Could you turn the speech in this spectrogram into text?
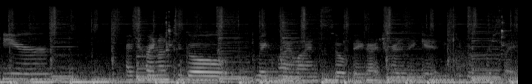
Here, I try not to go make my lines so big. I try to make it keep it precise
